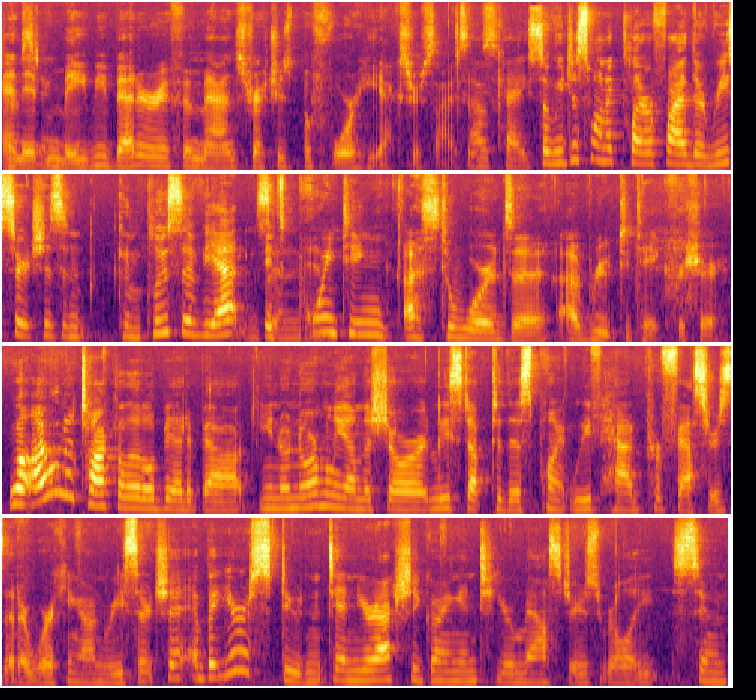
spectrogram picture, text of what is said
and it may be better if a man stretches before he exercises. Okay, so we just want to clarify the research isn't conclusive yet. It's pointing us towards a, a route to take for sure. Well, I want to talk a little bit about, you know, normally on the show, or at least up to this point, we've had professors that are working on research, but you're a student and you're actually going into your master's really soon.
